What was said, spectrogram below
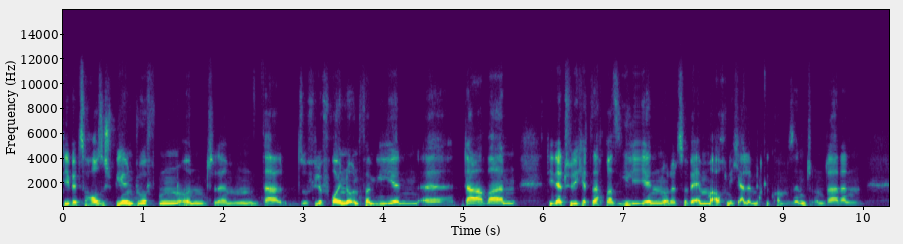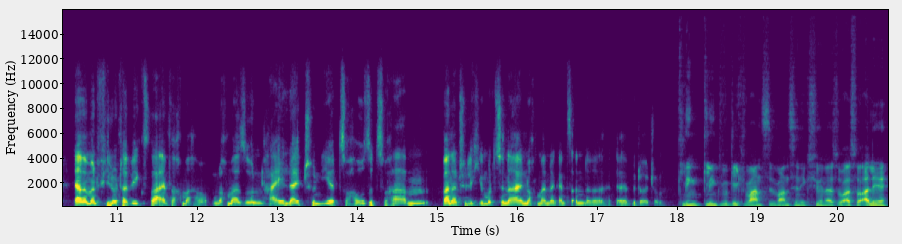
die wir zu Hause spielen durften und ähm, da so viele Freunde und Familien äh, da waren, die natürlich jetzt nach Brasilien oder zur WM auch nicht alle mitgekommen sind und da dann ja, wenn man viel unterwegs war, einfach nochmal so ein Highlight-Turnier zu Hause zu haben, war natürlich emotional nochmal eine ganz andere äh, Bedeutung. Klingt, klingt wirklich wahnsinnig, wahnsinnig schön. Also, also alle,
